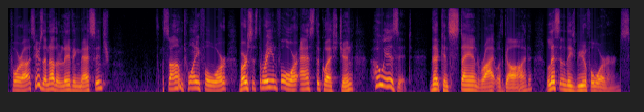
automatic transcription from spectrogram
for us. Here's another living message. Psalm 24, verses 3 and 4 ask the question, Who is it that can stand right with God? Listen to these beautiful words.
